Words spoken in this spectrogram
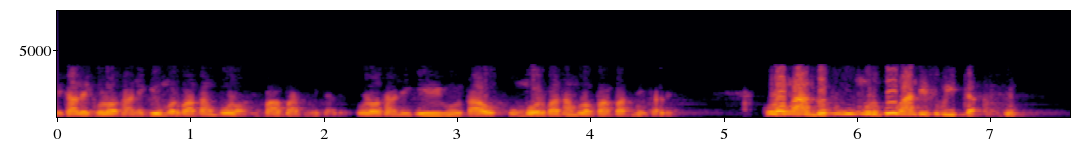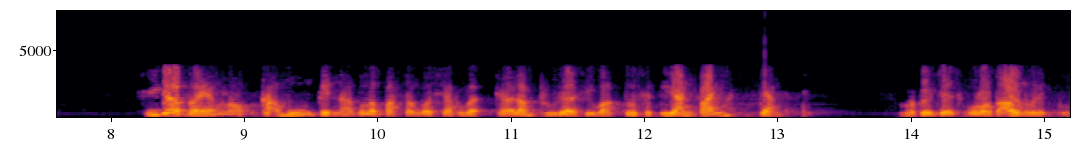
Misalnya kalau saat ini umur patang pulau papat misalnya. Kalau saat ini itu tahu umur patang pulau papat misalnya. Kalau nganggep umurku nganti swidak. Sehingga bayang no, gak mungkin aku lepas sangka syahwat dalam durasi waktu sekian panjang. Mereka jadi 10 tahun uripku.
